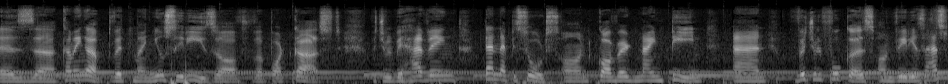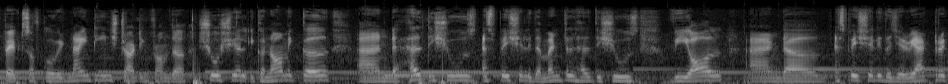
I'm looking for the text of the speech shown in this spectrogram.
is uh, coming up with my new series of uh, podcast, which will be having 10 episodes on COVID 19 and which will focus on various aspects of COVID 19, starting from the social, economical, and health issues, especially the mental health issues we all and uh, especially the geriatric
